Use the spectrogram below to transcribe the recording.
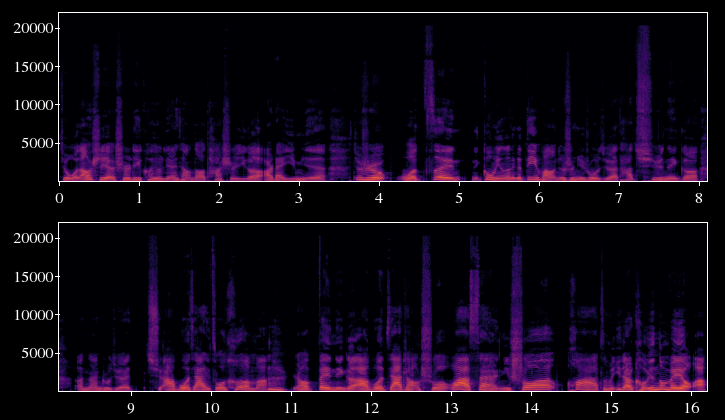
就我当时也是立刻就联想到他是一个二代移民，就是我最共鸣的那个地方，就是女主角她去那个呃男主角去阿波家里做客嘛，嗯然后被那个阿波家长说，哇塞，你说话怎么一点口音都没有啊？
